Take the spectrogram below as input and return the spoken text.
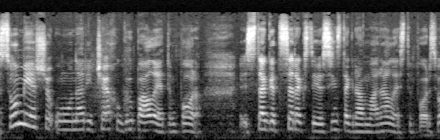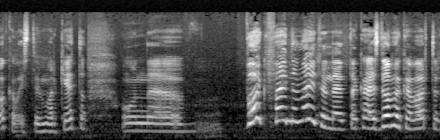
somiešu un arī čehu grupa Alieta Tempora. Es tagad sarakstījos Instagramā ar Alieta Temporas vokalistu Marketu, un uh, Baigi faina meitene, tā kā es domāju, ka var tur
